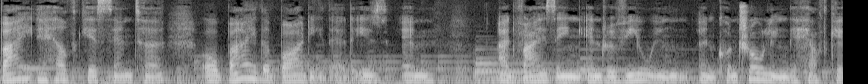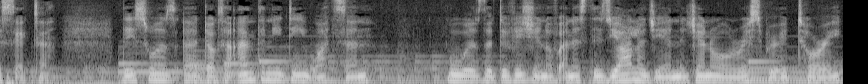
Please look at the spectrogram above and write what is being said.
by a healthcare center or by the body that is um, advising and reviewing and controlling the healthcare sector. This was uh, Dr. Anthony D. Watson, who was the Division of Anesthesiology and General Respiratory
